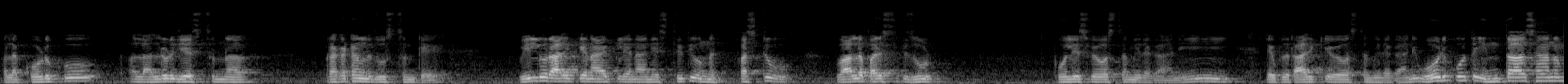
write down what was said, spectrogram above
వాళ్ళ కొడుకు వాళ్ళ అల్లుడు చేస్తున్న ప్రకటనలు చూస్తుంటే వీళ్ళు రాజకీయ నాయకులేనా అనే స్థితి ఉన్నది. ఫస్ట్ వాళ్ళ పరిస్థితి చూడు. పోలీస్ వ్యవస్థ మీద కానీ లేకపోతే రాజకీయ వ్యవస్థ మీద కానీ ఓడిపోతే ఇంత అసహనం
